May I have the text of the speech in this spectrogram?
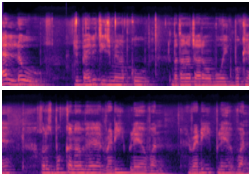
Hello जो पहली चीज़ मैं आपको बताना चाह रहा हूँ, वो एक बुक है और उस बुक का नाम है ready player one ready player one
